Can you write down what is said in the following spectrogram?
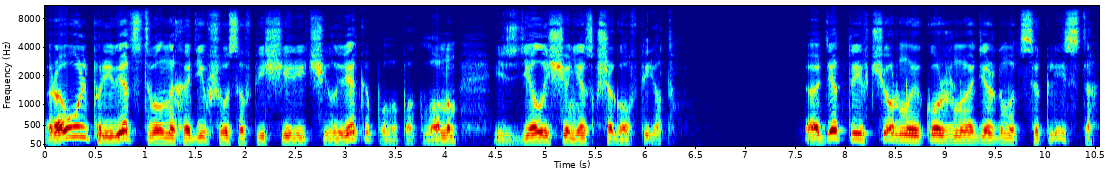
Рауль приветствовал находившегося в пещере человека полупоклоном и сделал еще несколько шагов вперед. Одетый в черную кожаную одежду мотоциклиста,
